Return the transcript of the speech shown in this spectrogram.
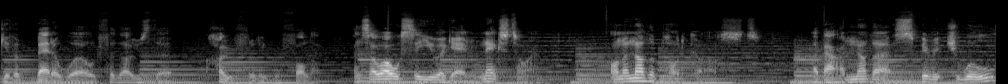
give a better world for those that hopefully will follow. And so I will see you again next time on another podcast about another spiritual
